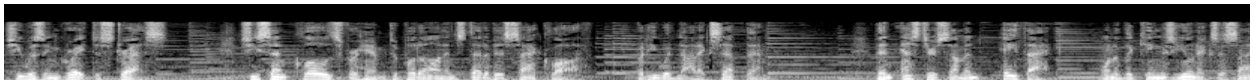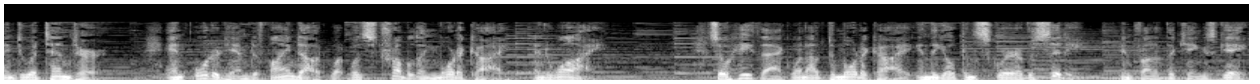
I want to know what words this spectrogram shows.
she was in great distress. She sent clothes for him to put on instead of his sackcloth, but he would not accept them. Then Esther summoned Hathach, one of the king's eunuchs assigned to attend her, and ordered him to find out what was troubling Mordecai and why. So Hathach went out to Mordecai in the open square of the city, in front of the king's gate.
